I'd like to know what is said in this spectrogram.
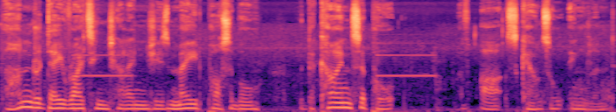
The 100 Day Writing Challenge is made possible with the kind support of Arts Council England.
